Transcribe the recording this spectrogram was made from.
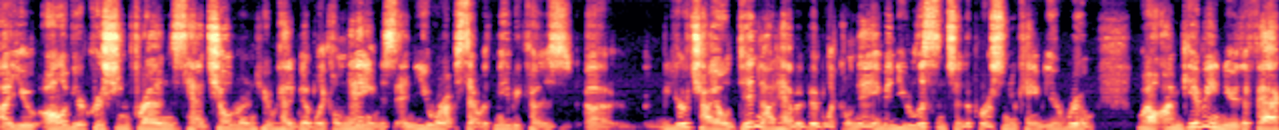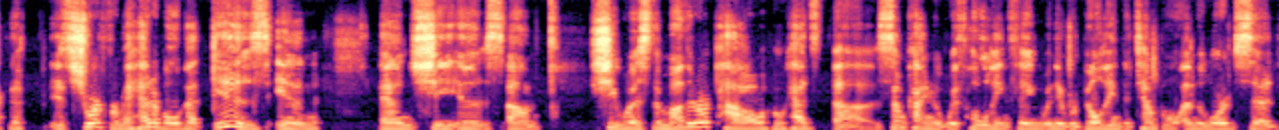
uh, you, all of your Christian friends had children who had biblical names, and you were upset with me because uh, your child did not have a biblical name, and you listened to the person who came to your room. Well, I'm giving you the fact that it's short for Mehetabel that is in, and she is. Um, she was the mother of Pau who had uh, some kind of withholding thing when they were building the temple, and the Lord said,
